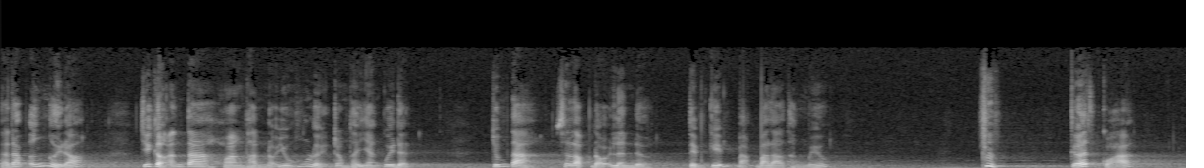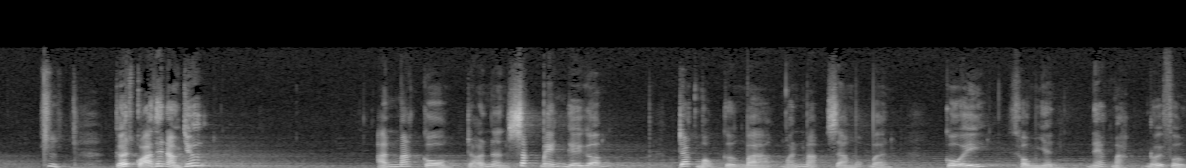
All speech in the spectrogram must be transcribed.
đã đáp ứng người đó. Chỉ cần anh ta hoàn thành nội dung huấn luyện trong thời gian quy định, Chúng ta sẽ lập đội lên đường Tìm kiếm bạc ba la thần miếu. Kết quả. Kết quả thế nào chứ? Ánh mắt cô trở nên sắc bén ghê gớm. Trắc một cường ba ngoảnh mặt sang một bên. Cố ý không nhìn nét mặt đối phương.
